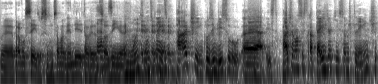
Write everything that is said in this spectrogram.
é, para vocês, vocês não precisavam vender, estavam vendendo sozinho. Né? Muitos, muitos clientes. Parte, inclusive, disso, é, parte da nossa estratégia de aquisição de cliente,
